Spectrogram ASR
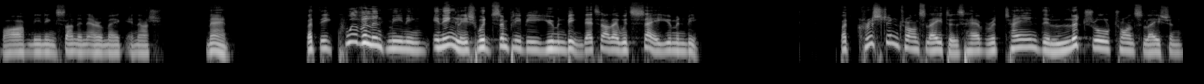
Bar meaning son in Aramaic, Enash, man. But the equivalent meaning in English would simply be human being. That's how they would say human being. But Christian translators have retained the literal translation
